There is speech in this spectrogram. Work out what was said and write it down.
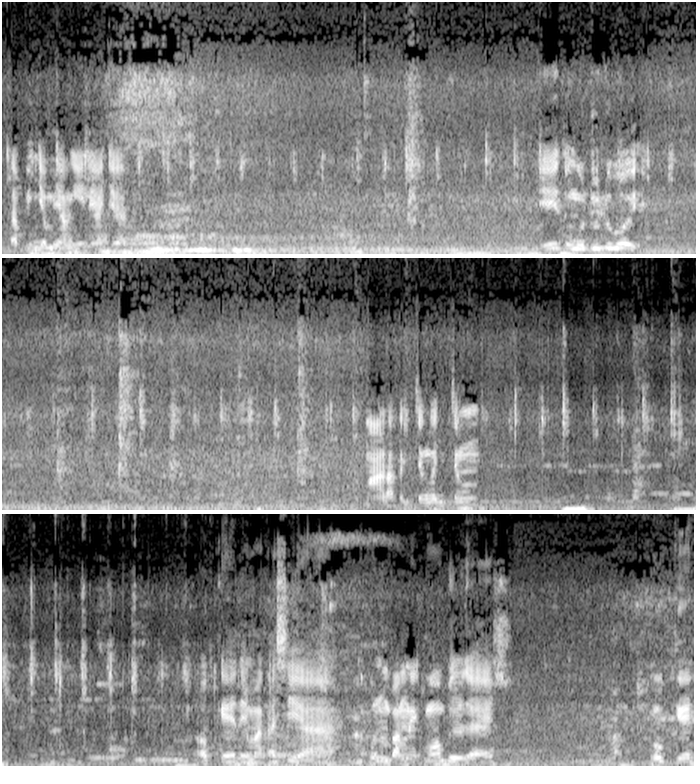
Kita pinjam yang ini aja. Eh tunggu dulu boy. Malah kenceng-kenceng oke terima kasih ya. Aku numpang naik mobil guys. Oke.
